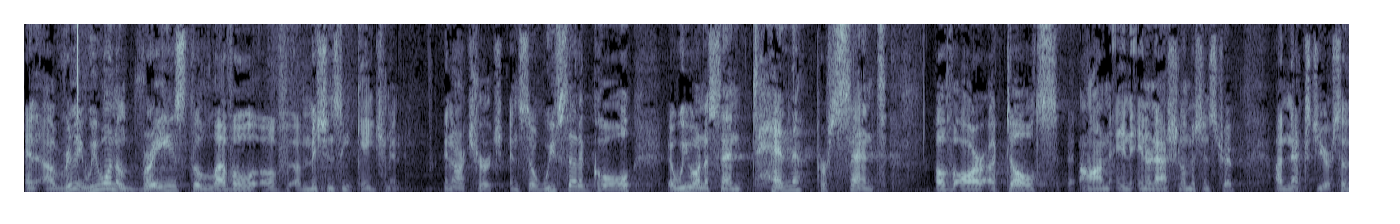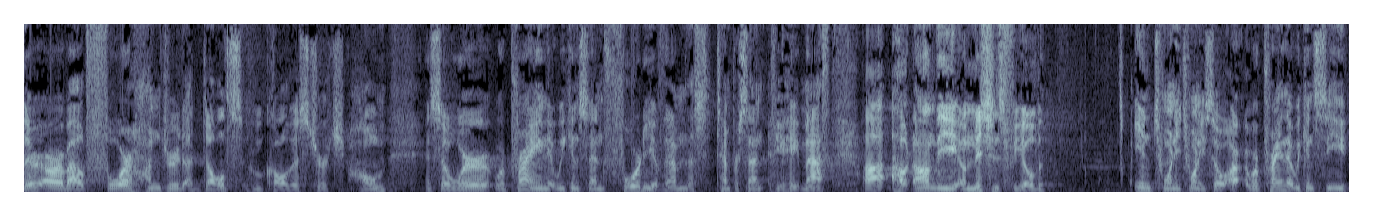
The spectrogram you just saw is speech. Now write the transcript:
And uh, really, we want to raise the level of uh, missions engagement in our church. And so we've set a goal that we want to send 10% of our adults on an international missions trip uh, next year. So there are about 400 adults who call this church home. And so we're, we're praying that we can send 40 of them, that's 10% if you hate math, uh, out on the missions field in 2020. So our, we're praying that we can see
